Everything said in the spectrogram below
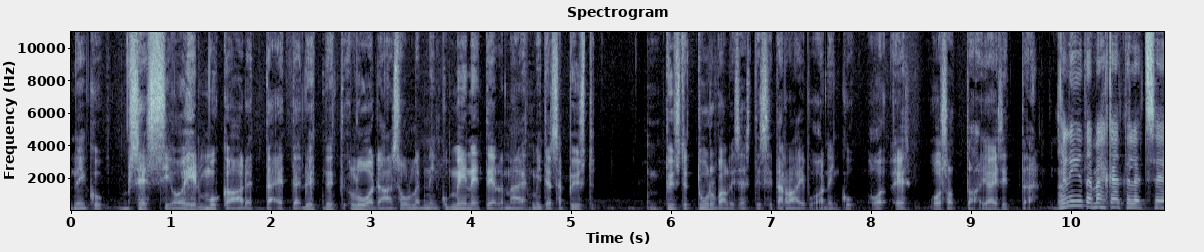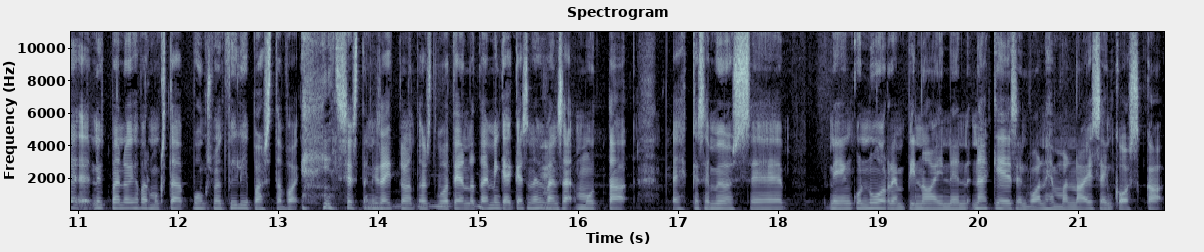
niin sessioihin mukaan, että, että nyt, nyt luodaan sulle niin menetelmää, että miten sä pystyt pysty turvallisesti sitä raivoa niin kuin osoittaa ja esittää. No niin, mä ehkä ajattelen, että se, nyt mä en ole ihan varma, puhunko mä nyt Filipasta vai itsestäni 17-vuotiaana tai minkä ikäisenä mm. hyvänsä, mutta ehkä se myös se niin kuin nuorempi nainen näkee sen vanhemman naisen, koska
